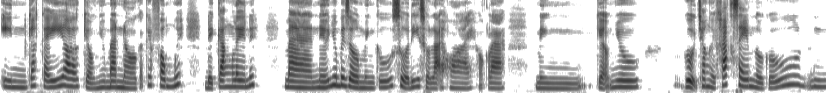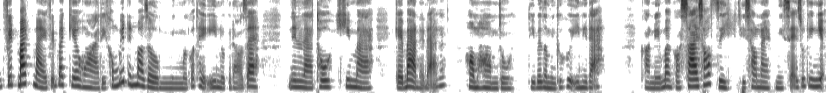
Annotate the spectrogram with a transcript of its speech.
in các cái uh, kiểu như banner các cái phông ấy để căng lên ấy. Mà nếu như bây giờ mình cứ sửa đi sửa lại hoài hoặc là mình kiểu như gửi cho người khác xem rồi cứ feedback này, feedback kia hoài thì không biết đến bao giờ mình mới có thể in được cái đó ra. Nên là thôi, khi mà cái bản này đã hòm hòm rồi thì bây giờ mình cứ gửi in đi đã. Còn nếu mà có sai sót gì thì sau này mình sẽ rút kinh nghiệm.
